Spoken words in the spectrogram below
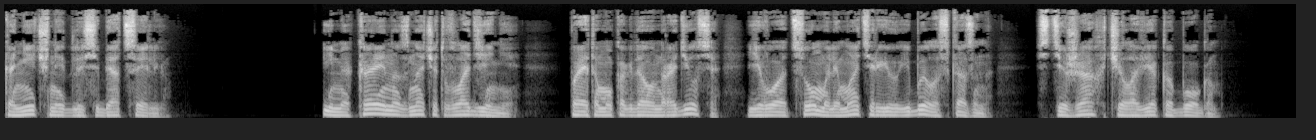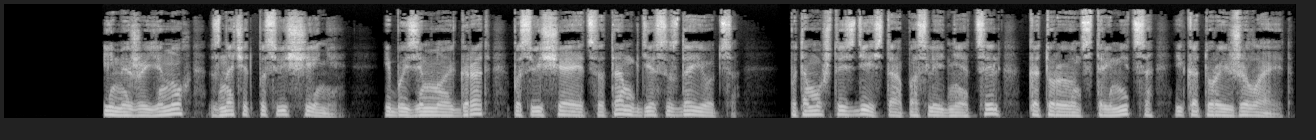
конечной для себя целью. Имя Каина значит «владение», поэтому, когда он родился, его отцом или матерью и было сказано «стяжах человека Богом». Имя же Енох значит «посвящение», ибо земной град посвящается там, где создается, потому что здесь та последняя цель, к которой он стремится и которой желает.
